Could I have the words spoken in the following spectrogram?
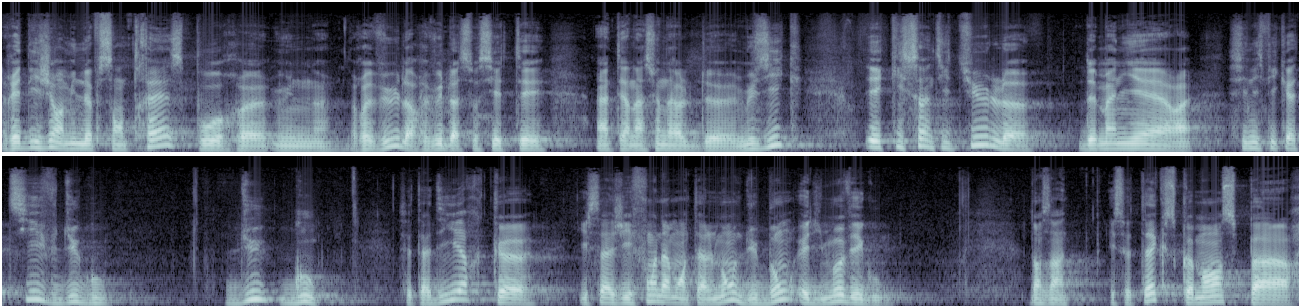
rédigé en 1913 pour euh, une revue, la revue de la Société internationale de musique, et qui s'intitule de manière significative du goût. Du goût. C'est-à-dire qu'il s'agit fondamentalement du bon et du mauvais goût. Et ce texte commence par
